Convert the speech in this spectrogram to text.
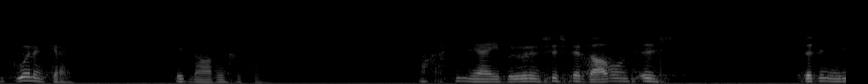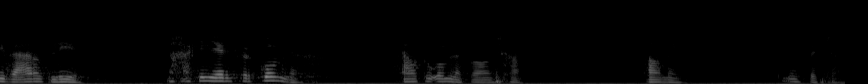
Die koninkryk het naby gekom. Mag ek en jy, broer en suster, daar waar ons is, dit in hierdie wêreld leef. Mag ek en jy dit verkondig elke oomblik waar ons gaan. Amen. Kom ons bid saam.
